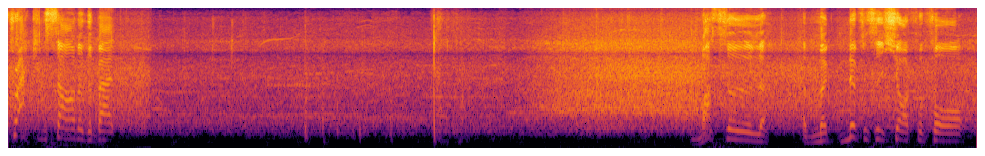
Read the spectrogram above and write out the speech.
cracking sound at the bat. Muscle. A magnificent shot for four.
